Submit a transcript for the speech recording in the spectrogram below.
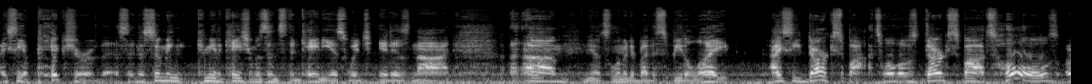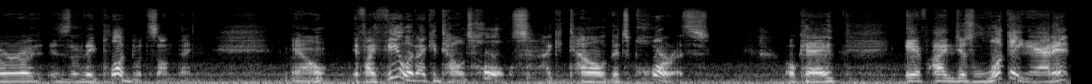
I see a picture of this, and assuming communication was instantaneous, which it is not, um, you know, it's limited by the speed of light. I see dark spots. Well, those dark spots, holes, or is they plugged with something? You know, if I feel it, I can tell it's holes. I can tell it's porous. Okay. If I'm just looking at it,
